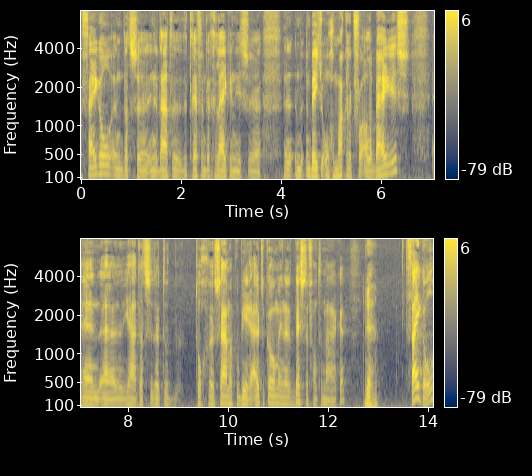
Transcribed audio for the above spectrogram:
Feigl. En dat ze inderdaad de, de treffende gelijkenis een, een beetje ongemakkelijk voor allebei is. En ja, dat ze er to- toch samen proberen uit te komen en er het beste van te maken. Ja. Feigl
